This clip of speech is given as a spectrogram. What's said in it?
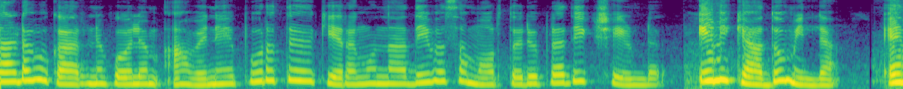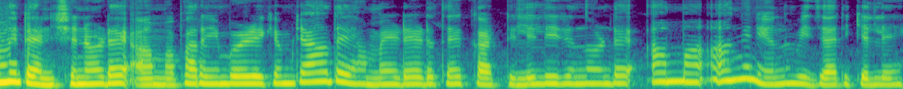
തടവുകാരന് പോലും അവനെ പുറത്തേക്ക് ഇറങ്ങുന്ന ദിവസമോർത്തൊരു പ്രതീക്ഷയുണ്ട്. എനിക്കതുമില്ല. എന്ന് ടെൻഷനോടെ അമ്മ പറയുമ്പോഴേക്കും രാധ അമ്മയുടെ അടുത്ത് കട്ടിലിൽ ഇരുന്നുകൊണ്ട് അമ്മ അങ്ങനെയൊന്നും വിചാരിക്കല്ലേ?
